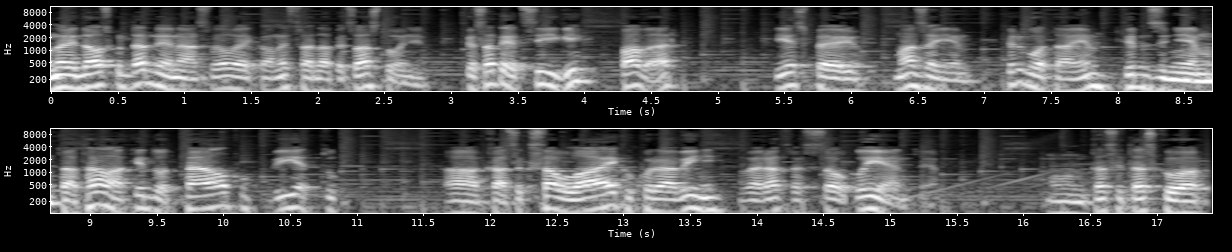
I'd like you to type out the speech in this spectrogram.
Un arī daudz kur darbdienās lielveikali nestrādā pēc astoņiem, kas attiecīgi paver iespēju mazajiem tirgotājiem, tirdziņiem un tā tālāk iedot telpu, vietu, kā saka, savu laiku, kurā viņi var atrast savu klientu. Ja. Un tas ir tas, ko,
